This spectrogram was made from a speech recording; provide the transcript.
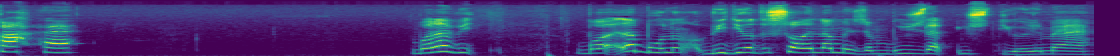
kahve. Bu arada, bu arada bunu videoda oynamayacağım. Bu yüzden üst diyorum he.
